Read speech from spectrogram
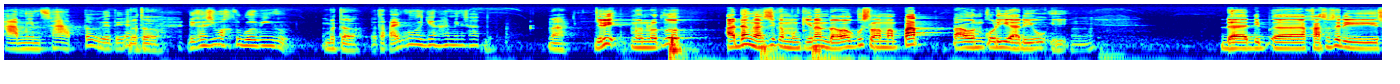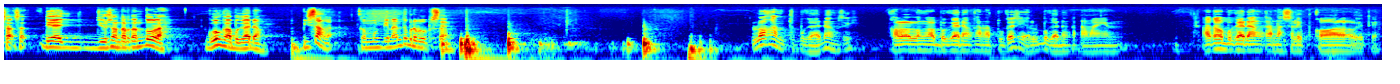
hamin satu gitu ya Betul. dikasih waktu dua minggu Betul. tetap aja gue ngerjain hamin satu Nah, jadi menurut lu ada nggak sih kemungkinan bahwa gue selama 4 tahun kuliah di UI, Hmm. da, di, eh, kasusnya di dia jurusan tertentu lah, gue nggak begadang, bisa nggak? Kemungkinan itu berapa persen? lo akan tetap begadang sih kalau lo nggak begadang karena tugas ya lo begadang karena main atau begadang karena sleep call gitu ya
